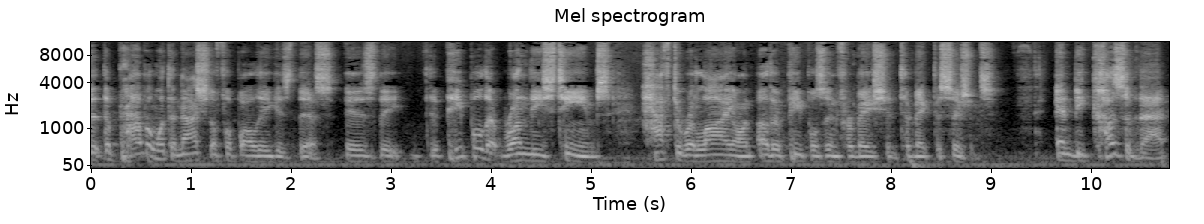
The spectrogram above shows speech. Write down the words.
the, the problem with the National Football League is this is the the people that run these teams have to rely on other people's information to make decisions. And because of that,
